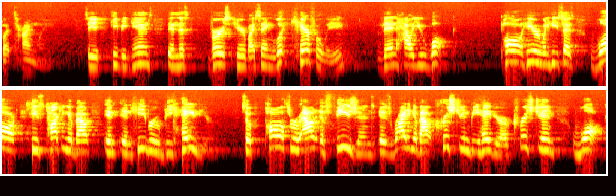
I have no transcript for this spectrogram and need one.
but timely. See, he begins in this verse here by saying, Look carefully then how you walk. Paul, here, when he says walk, he's talking about in, in Hebrew behavior. So, Paul, throughout Ephesians, is writing about Christian behavior or Christian walk.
